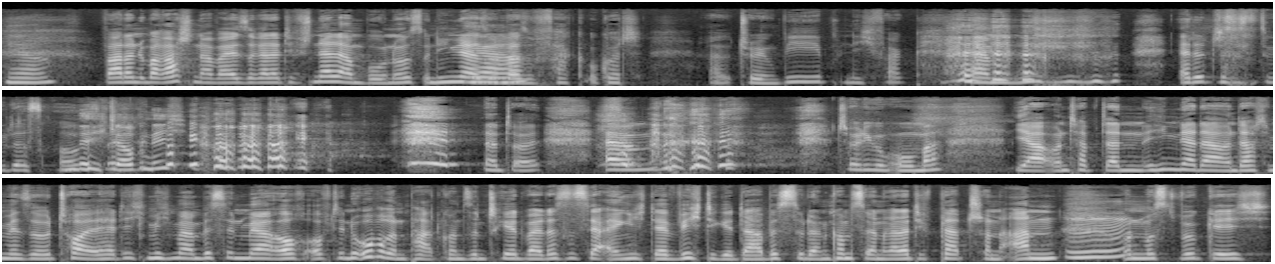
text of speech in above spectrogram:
Ja. War dann überraschenderweise relativ schnell am Bonus und hing da so Ja. und war so, fuck, oh Gott. Also, Entschuldigung, Beep, nicht fuck. Ähm, editest du das raus? Nee, ich glaube nicht. Na toll. Ähm, Entschuldigung, Oma. Ja, und hab dann hing da da und dachte mir so, toll, hätte ich mich mal ein bisschen mehr auch auf den oberen Part konzentriert, weil das ist ja eigentlich der wichtige. Da bist du, dann kommst du dann relativ platt schon an und musst wirklich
